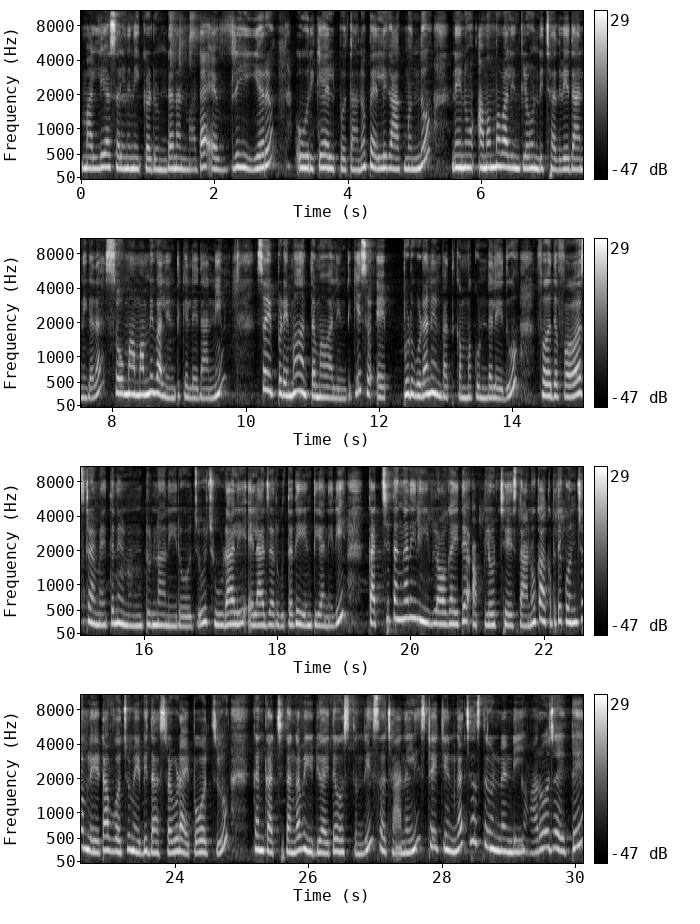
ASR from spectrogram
మళ్ళీ అసలు నేను ఇక్కడ ఉండనమాట ఎవ్రీ ఇయర్ ఊరికే వెళ్ళిపోతాను. పెళ్ళి కాకముందు నేను అమ్మమ్మ వాళ్ళ ఇంట్లో ఉండి చదివేదాన్ని కదా సో మా మమ్మీ వాళ్ళ ఇంటికి వెళ్ళేదాన్ని. సో ఇప్పుడేమో అత్తమ్మ వాళ్ళ ఇంటికి. సో ఎప్పుడు కూడా నేను బతుకమ్మకు ఉండలేదు ఫర్ ద ఫస్ట్ టైం అయితే నేను ఉంటున్నాను ఈరోజు. చూడాలి ఎలా జరుగుతుంది ఏంటి అనేది. ఖచ్చితంగా నేను ఈ వ్లాగ్ అయితే అప్లోడ్ చేస్తాను. కాకపోతే కొంచెం లేట్ అవ్వచ్చు మేబీ దసరా కూడా అయిపోవచ్చు. కానీ ఖచ్చితంగా వీడియో అయితే వస్తుంది. సో ఛానల్ని స్టేట్యూన్గా చూస్తూ ఉండండి. ఆ రోజు అయితే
